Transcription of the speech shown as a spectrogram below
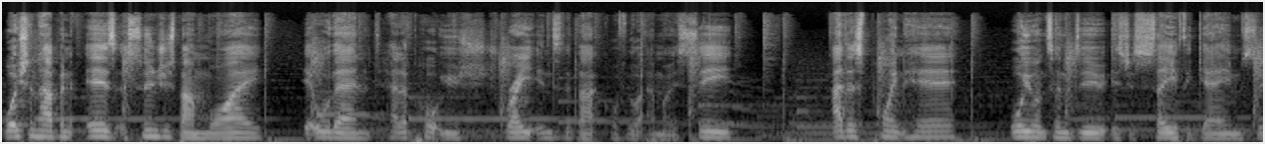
What should happen is as soon as you spam Y, it will then teleport you straight into the back of your MOC. At this point here, all you want to do is just save the game. So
